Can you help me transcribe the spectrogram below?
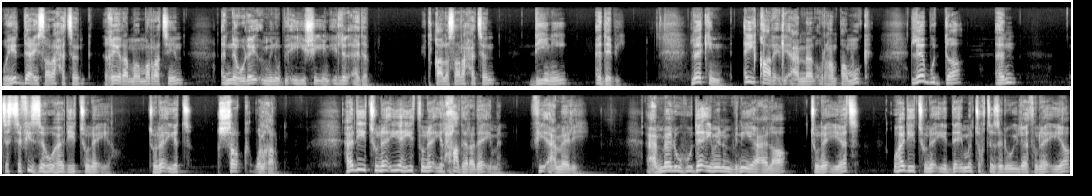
ويدعي صراحة غير ما مرة أنه لا يؤمن بأي شيء إلا الأدب. قال صراحة ديني أدبي. لكن أي قارئ لأعمال أورهان باموك لا بد أن تستفزه هذه الثنائية ثنائية الشرق والغرب. هذه الثنائية هي الثنائية الحاضرة دائما في أعماله. أعماله دائما مبنية على ثنائيات وهذه الثنائيات دائما تختزل إلى ثنائية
